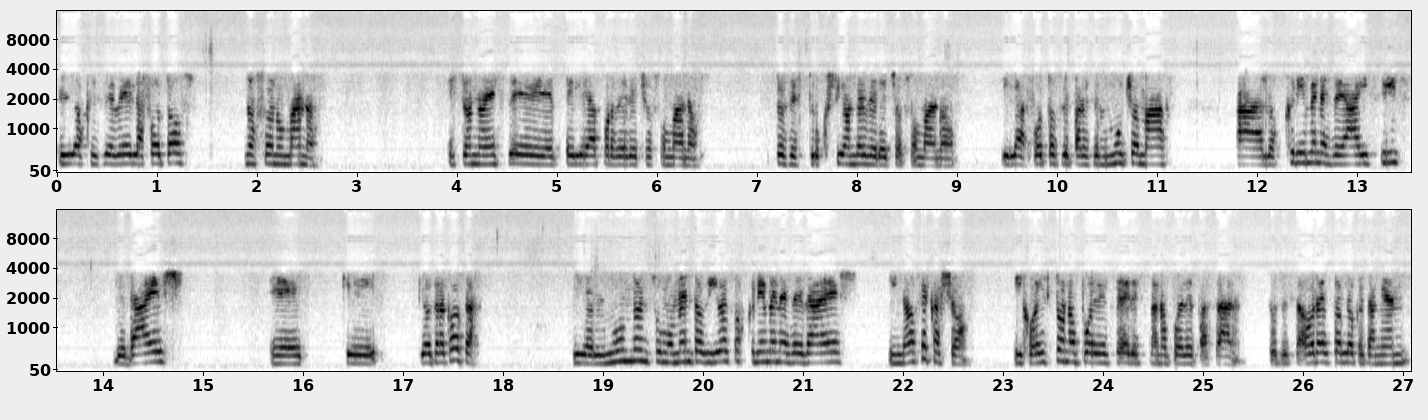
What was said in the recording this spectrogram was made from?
los que se ve en las fotos no son humanos. Esto no es eh, pelea por derechos humanos, esto es destrucción de derechos humanos. Y las fotos se parecen mucho más a los crímenes de ISIS, de Daesh, eh, que, que otra cosa. Y el mundo en su momento vio esos crímenes de Daesh y no se cayó. Dijo, esto no puede ser, esto no puede pasar. Entonces ahora eso es lo que también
